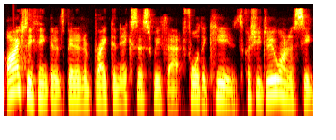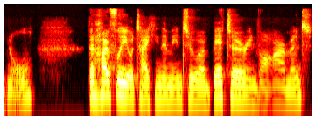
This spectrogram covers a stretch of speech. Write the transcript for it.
I actually think that it's better to break the nexus with that for the kids because you do want to signal that hopefully you're taking them into a better environment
